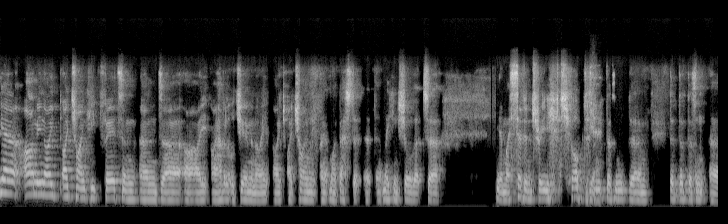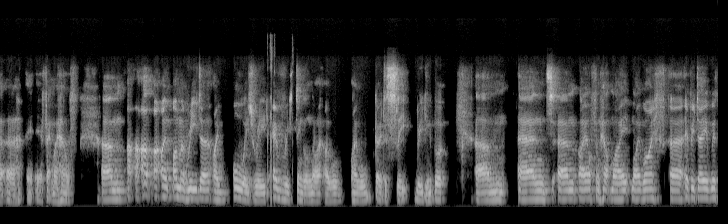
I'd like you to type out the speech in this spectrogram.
Yeah, I mean, I, I try and keep fit, and and uh, I I have a little gym, and I I, I try and uh, my best at, at, at, making sure that. Uh, yeah, my sedentary job doesn't yeah. doesn't um, that, that doesn't uh, uh, affect my health. Um, I, am a reader. I always read every single night. I will I will go to sleep reading a book, um, and um, I often help my my wife uh, every day with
